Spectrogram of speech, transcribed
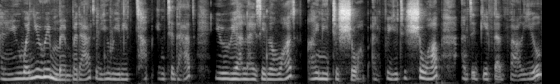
And you when you remember that and you really tap into that, you realize, you know what? I need to show up. And for you to show up and to give that value,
